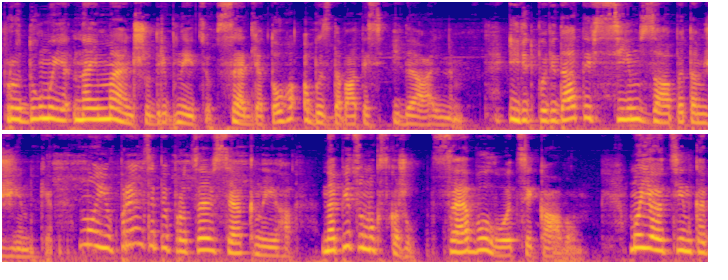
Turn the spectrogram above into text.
продумує найменшу дрібницю все для того, аби здаватись ідеальним. І відповідати всім запитам жінки. Ну і в принципі про це вся книга. На підсумок скажу, це було цікаво. Моя оцінка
